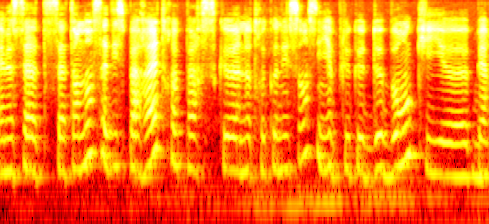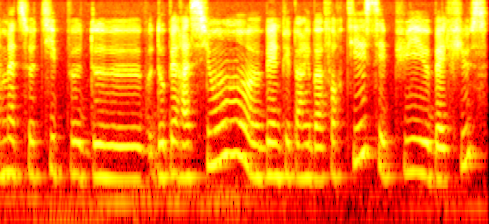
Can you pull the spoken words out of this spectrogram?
Eh bien, ça, ça, a tendance à disparaître parce qu'à notre connaissance, il n'y a plus que deux banques qui euh, mm. permettent ce type d'opération, euh, BNP Paribas Fortis et puis euh, Belfius.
